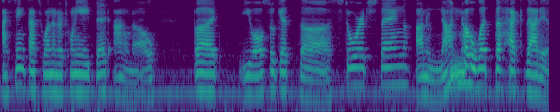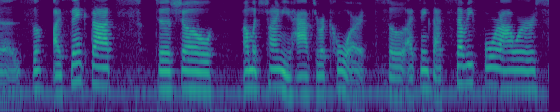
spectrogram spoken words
I think that's 128-bit, I don't know. But you also get the storage thing. I do not know what the heck that is. I think that's to show how much time you have to record. So I think that's 74 hours,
